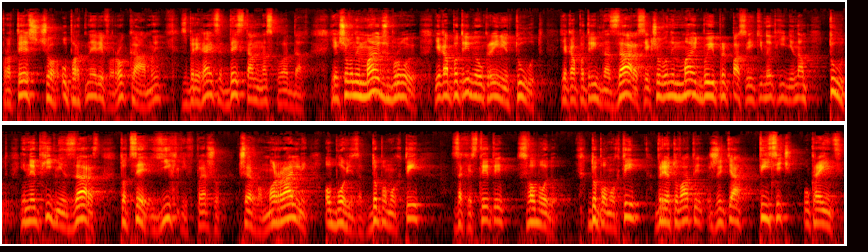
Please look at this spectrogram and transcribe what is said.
про те, що у партнерів роками зберігається десь там на складах. Якщо вони мають зброю, яка потрібна Україні тут, яка потрібна зараз, якщо вони мають боєприпаси, які необхідні нам тут і необхідні зараз, то це їхній в першу чергу моральний обов'язок допомогти захистити свободу, допомогти врятувати життя тисяч українців.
